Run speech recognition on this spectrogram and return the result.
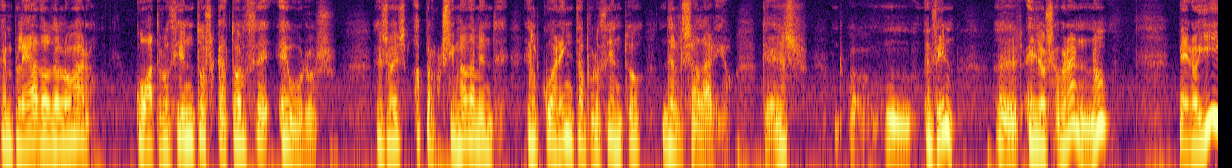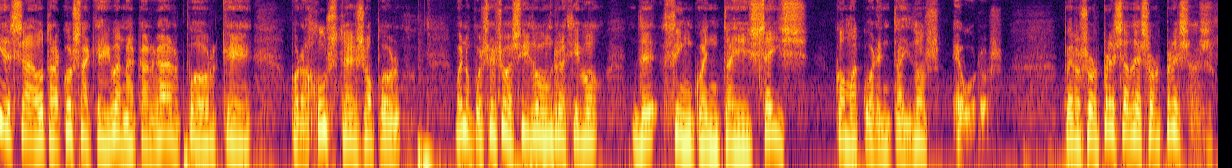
empleado del hogar? 414 euros. Eso es aproximadamente el 40% del salario, que es, mm, en fin, eh, ellos sabrán, ¿no? Pero ¿y esa otra cosa que iban a cargar porque por ajustes o por bueno, pues eso ha sido un recibo de 56,42 euros. Pero sorpresa de sorpresas.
